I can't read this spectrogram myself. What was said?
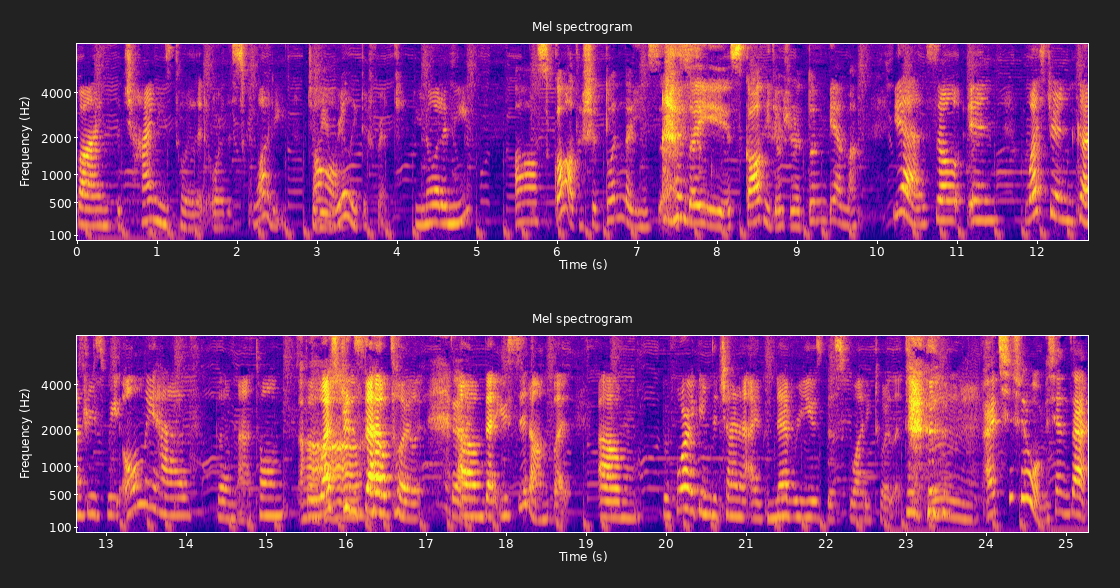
find the Chinese toilet or the squatty to be Oh. really different. You know what I mean? 啊、s q u a t 是蹲的意思，所以 Scotty 就是蹲便嘛。 Yeah, so in Western countries, we only have the matong, the Ah. Western style toilet. 对 um, that you sit on. But um, before I came to China, I've never used the squatty toilet. 嗯，哎，其实我们现在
